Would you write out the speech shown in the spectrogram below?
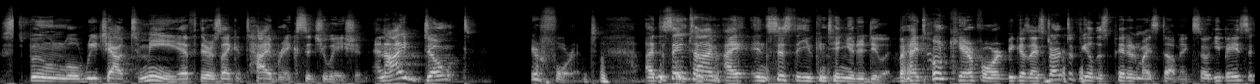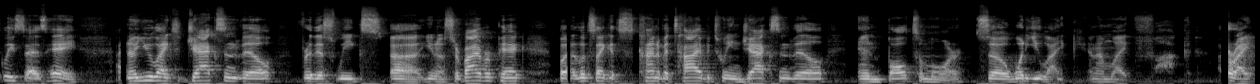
Spoon will reach out to me if there's like a tiebreak situation, and I don't care for it. At the same time, I insist that you continue to do it, but I don't care for it because I start to feel this pit in my stomach. So he basically says, "Hey, I know you liked Jacksonville." For this week's, uh, you know, Survivor pick, but it looks like it's kind of a tie between Jacksonville and Baltimore. So, what do you like? And I'm like, fuck. All right,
